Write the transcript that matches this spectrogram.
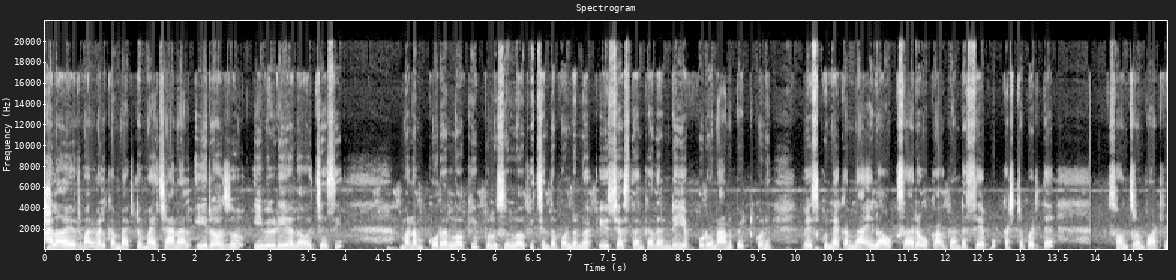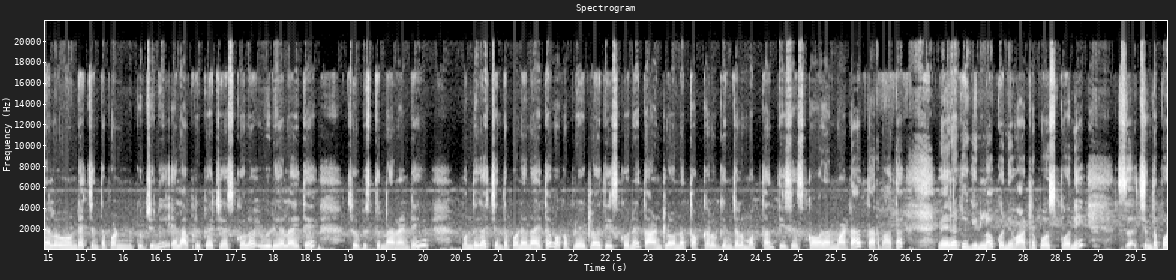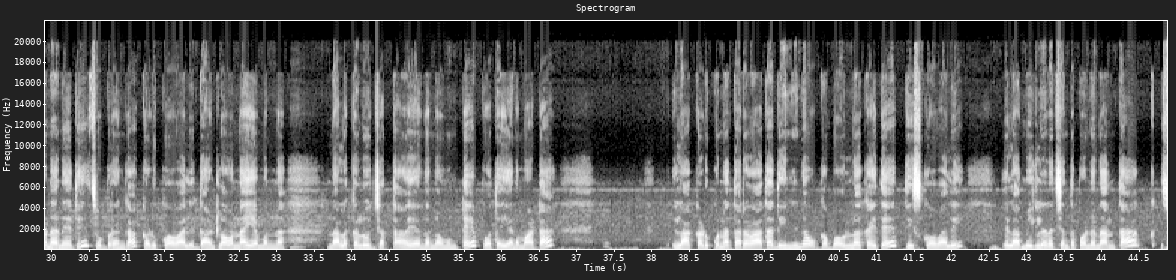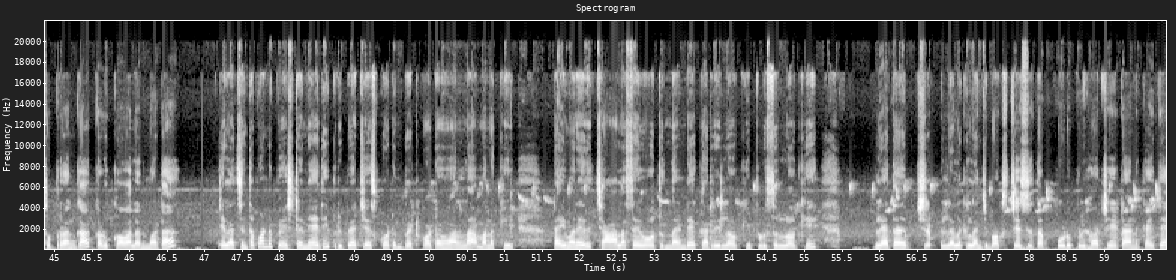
Hello everyone welcome back to my channel. ఈరోజు ఈ వీడియోలో వచ్చేసి మనం కూరల్లోకి పులుసుల్లోకి చింతపండును యూజ్ చేస్తాం కదండి. ఎప్పుడు నానబెట్టుకొని వేసుకునే కన్నా ఇలా ఒకసారి ఒక గంట సేపు కష్టపడితే సంవత్సరం పాటు నిల్వ ఉండే చింతపండు గుజ్జుని ఎలా ప్రిపేర్ చేసుకోవాలో ఈ వీడియోలో అయితే చూపిస్తున్నానండి. ముందుగా చింతపండును అయితే ఒక ప్లేట్లో తీసుకొని దాంట్లో ఉన్న తొక్కలు గింజలు మొత్తం తీసేసుకోవాలన్నమాట. తర్వాత వేరొక గిన్నెలో కొన్ని వాటర్ పోసుకొని చింతపండు అనేది శుభ్రంగా కడుక్కోవాలి. దాంట్లో ఉన్న ఏమన్నా నలకలు చెత్త ఏదన్నా ఉంటే పోతాయి అన్నమాట. ఇలా కడుక్కున్న తర్వాత దీనిని ఒక బౌల్లోకి అయితే తీసుకోవాలి. ఇలా మిగిలిన చింతపండును అంతా శుభ్రంగా కడుక్కోవాలన్నమాట. ఇలా చింతపండు పేస్ట్ అనేది ప్రిపేర్ చేసుకోవటం పెట్టుకోవటం వల్ల మనకి టైం అనేది చాలా సేవ్ అవుతుందండి. కర్రీలోకి పులుసుల్లోకి లేదా పిల్లలకి లంచ్ బాక్స్ చేసేటప్పుడు పులిహోర చేయటానికైతే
